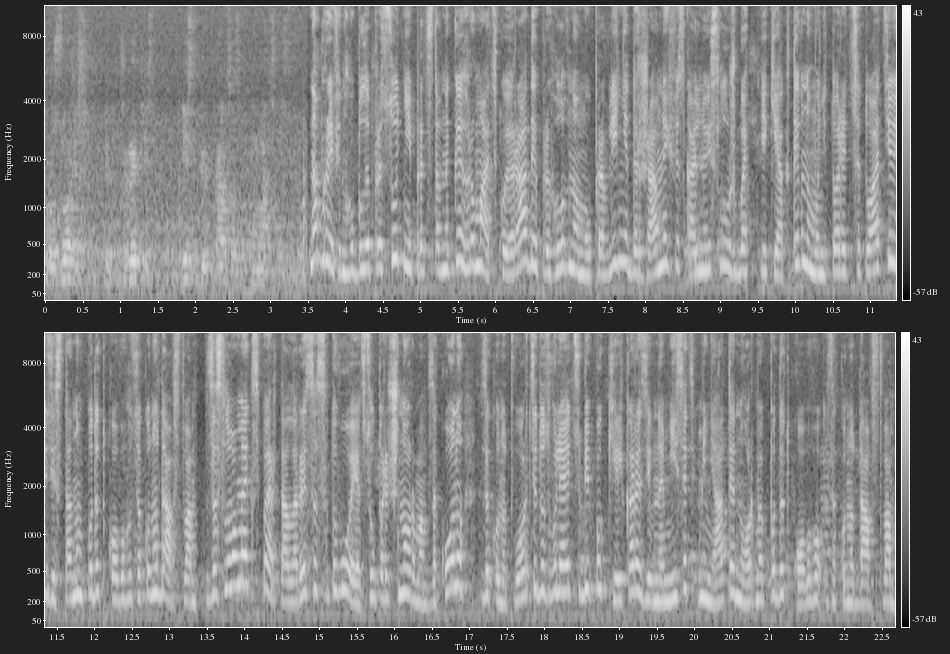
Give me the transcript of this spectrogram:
прозорість, відкритість і співпраця з громадськістю. На брифінгу були присутні й представники громадської ради при головному управлінні Державної фіскальної служби, які активно моніторять ситуацію зі станом податкового законодавства. За словами експерта Лариси Садової, всупереч нормам закону, законотворці дозволяють собі по кілька разів на місяць міняти норми податкового законодавства.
